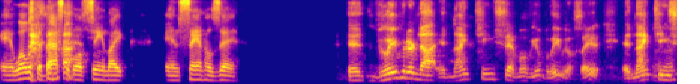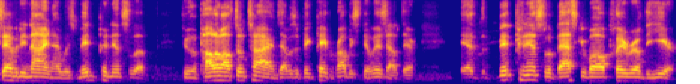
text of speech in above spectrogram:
and what was the basketball scene like in San Jose? It, believe it or not, in 1970, well, you'll believe it, I'll say it. In 1979, mm-hmm. I was mid peninsula through the Palo Alto Times. That was a big paper, probably still is out there. And the mid peninsula basketball player of the year.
